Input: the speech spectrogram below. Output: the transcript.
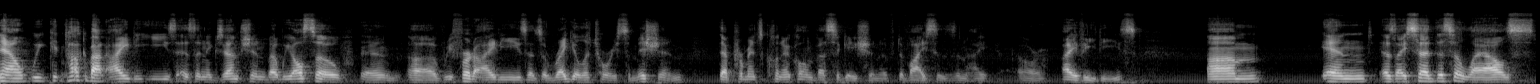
Now, we can talk about IDEs as an exemption, but we also uh, refer to IDEs as a regulatory submission that permits clinical investigation of devices and I, or IVDs. Um, and as I said, this allows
